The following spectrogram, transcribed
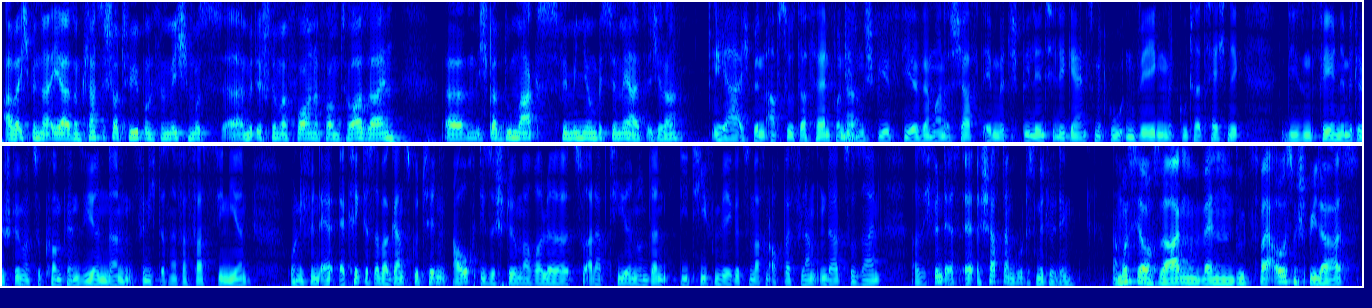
Aber ich bin da eher so ein klassischer Typ und für mich muss äh, Mittelstürmer vorne vorm Tor sein. Ähm, ich glaube, du magst Firmino ein bisschen mehr als ich, oder? Ja, ich bin absoluter Fan von diesem ja. Spielstil. Wenn man es schafft, eben mit Spielintelligenz, mit guten Wegen, mit guter Technik diesen fehlenden Mittelstürmer zu kompensieren, dann finde ich das einfach faszinierend. Und ich finde, er, er, kriegt es aber ganz gut hin, auch diese Stürmerrolle zu adaptieren und dann die tiefen Wege zu machen, auch bei Flanken da zu sein. Also ich finde, er, er, schafft ein gutes Mittelding. Man muss ja auch sagen, wenn du zwei Außenspieler hast,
